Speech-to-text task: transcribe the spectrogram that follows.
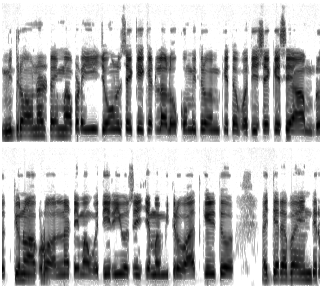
મિત્રો, આવનાર ટાઈમમાં આપણે એ જોવાનું છે કે કેટલા લોકો મિત્રો એમ કહેતા વધી શકે છે. આ મૃત્યુનો આંકડો હાલના ટાઈમમાં વધી રહ્યો છે, જેમાં મિત્રો વાત કરી તો અત્યારે ભાઈ અંદર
